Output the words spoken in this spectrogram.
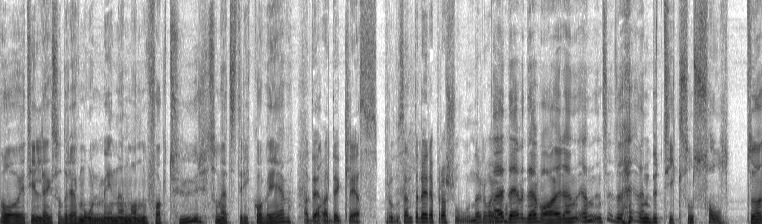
Og i tillegg så drev moren min en manufaktur som het Strikk og vev. Ja, det, var det klesprodusent eller reparasjoner? Eller Nei, det, det, var en, en, en butikk som solgte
